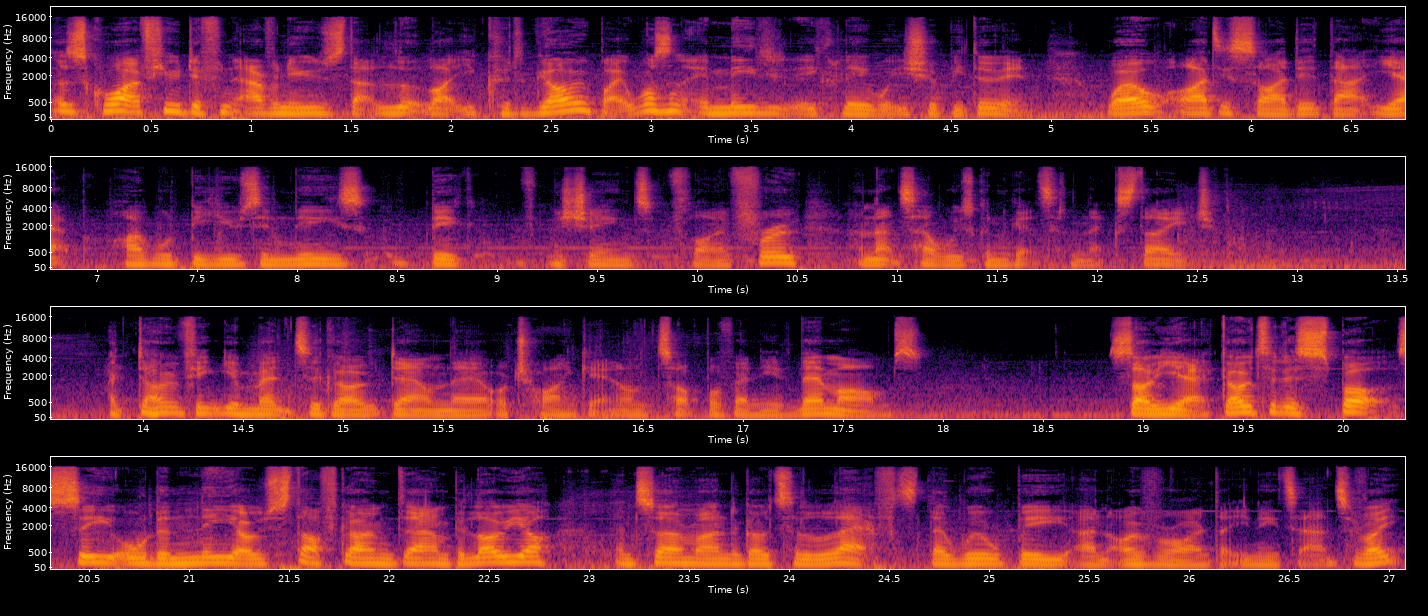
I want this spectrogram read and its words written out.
there's quite a few different avenues that looked like you could go, but it wasn't immediately clear what you should be doing. Well, I decided that, yep, I would be using these big machines flying through, and that's how we was going to get to the next stage. I don't think you're meant to go down there or try and get on top of any of them arms. So yeah, go to this spot, see all the Neo stuff going down below you, and turn around and go to the left. There will be an override that you need to activate.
